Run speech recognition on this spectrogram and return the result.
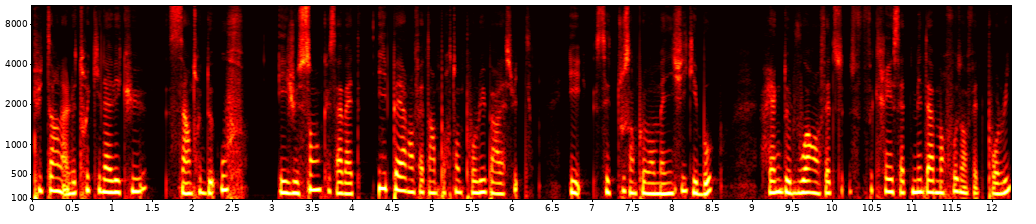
putain, là, le truc qu'il a vécu, c'est un truc de ouf. Et je sens que ça va être hyper, en fait, important pour lui par la suite. Et c'est tout simplement magnifique et beau. Rien que de le voir, en fait, créer cette métamorphose, en fait, pour lui.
